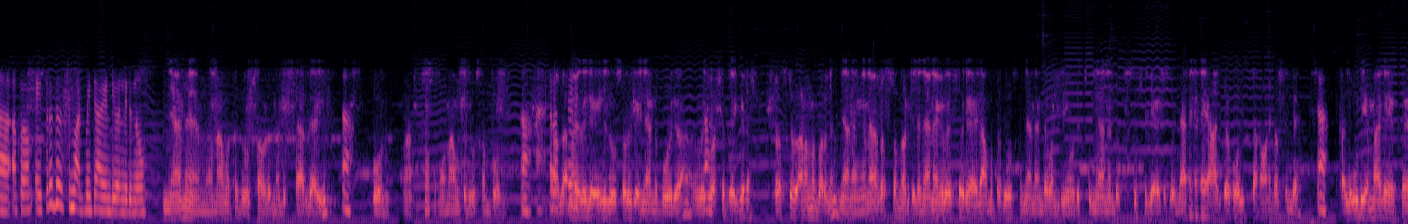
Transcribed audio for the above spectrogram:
അപ്പം എത്ര ദിവസം അഡ്മിറ്റ് ആകേണ്ടി വന്നിരുന്നു? ഞാൻ മൂന്നാമത്തെ ദിവസം അവിടെ നിന്ന് ഡിസ്ചാർജ് ആയി പോന്നു. മൂന്നാമത്തെ ദിവസം പോകും സാധാരണ ഇതിൽ ഏഴ് ദിവസം കഴിഞ്ഞാണ്ട് പോരുക ഒരു വർഷത്തേക്ക് റെസ്റ്റ് വേണമെന്ന് പറഞ്ഞു. ഞാൻ അങ്ങനെ റെസ്റ്റ് ഒന്നും എടുത്തില്ല. ഞാൻ ഏകദേശം ഒരു ഏഴാമത്തെ ദിവസം ഞാൻ എന്റെ വണ്ടി ഓടിച്ചു. ഞാൻ എന്റെ ശുശ്രൂഷയ്ക്കായിട്ട് പോയി. ഞാൻ അങ്ങനെ ആൽക്കഹോളിക് അനോണിമസിന്റെ കള്ളുകൂടിയന്മാരെ ഒക്കെ.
